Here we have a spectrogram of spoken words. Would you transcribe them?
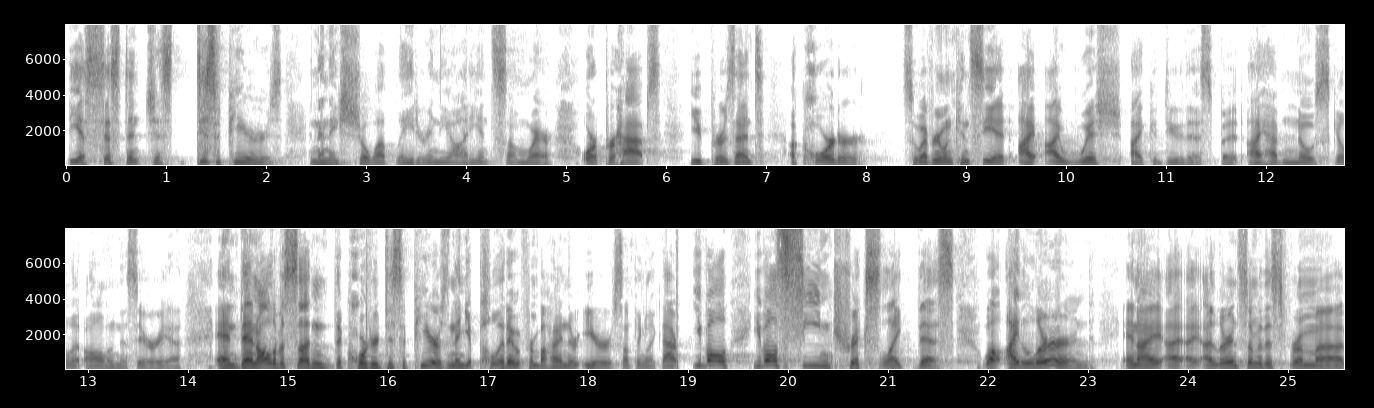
the assistant just disappears and then they show up later in the audience somewhere. Or perhaps you present a quarter so everyone can see it. I, I wish I could do this, but I have no skill at all in this area. And then all of a sudden, the quarter disappears, and then you pull it out from behind their ear or something like that. You've all, you've all seen tricks like this. Well, I learned and I, I, I learned some of this from uh,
